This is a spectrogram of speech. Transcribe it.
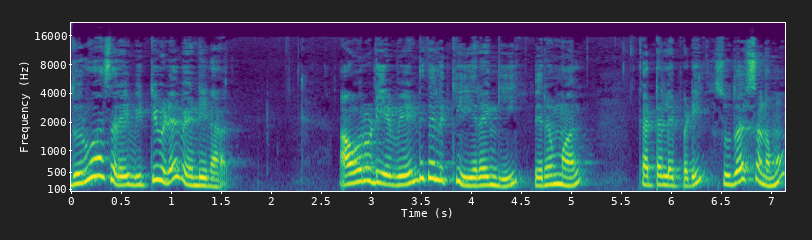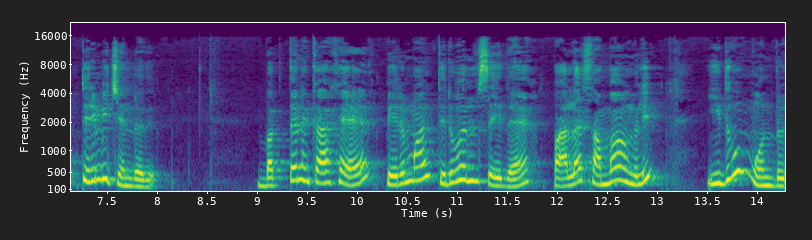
துர்வாசரை விட்டுவிட வேண்டினார். அவருடைய வேண்டுதலுக்கு இறங்கி பெருமாள் கட்டளைப்படி சுதர்சனமும் திரும்பிச் சென்றது. பக்தனுக்காக பெருமாள் திருவருள் செய்த பல சம்பவங்களில் இதுவும் ஒன்று.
